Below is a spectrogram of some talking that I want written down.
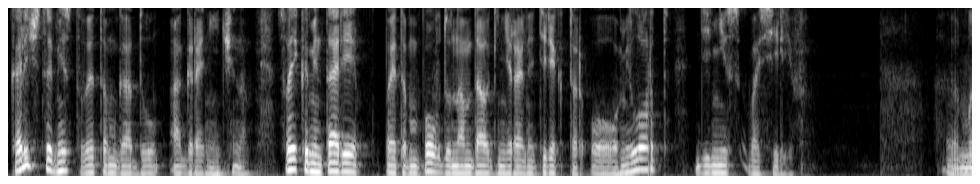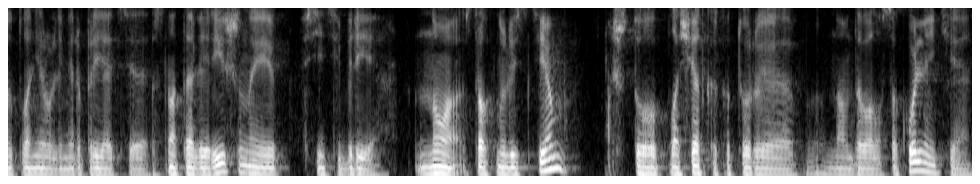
Количество мест в этом году ограничено. Свои комментарии по этому поводу нам дал генеральный директор ООО «Милорд» Денис Васильев. Мы планировали мероприятие с Натальей Ришиной в сентябре, но столкнулись с тем, что площадка, которая нам давала Сокольники,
